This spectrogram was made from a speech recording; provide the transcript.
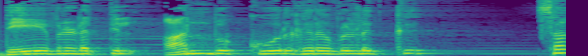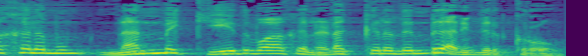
தேவனிடத்தில் அன்பு கூறுகிறவர்களுக்கு சகலமும் நன்மைக்கு ஏதுவாக நடக்கிறது என்று அறிந்திருக்கிறோம்.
